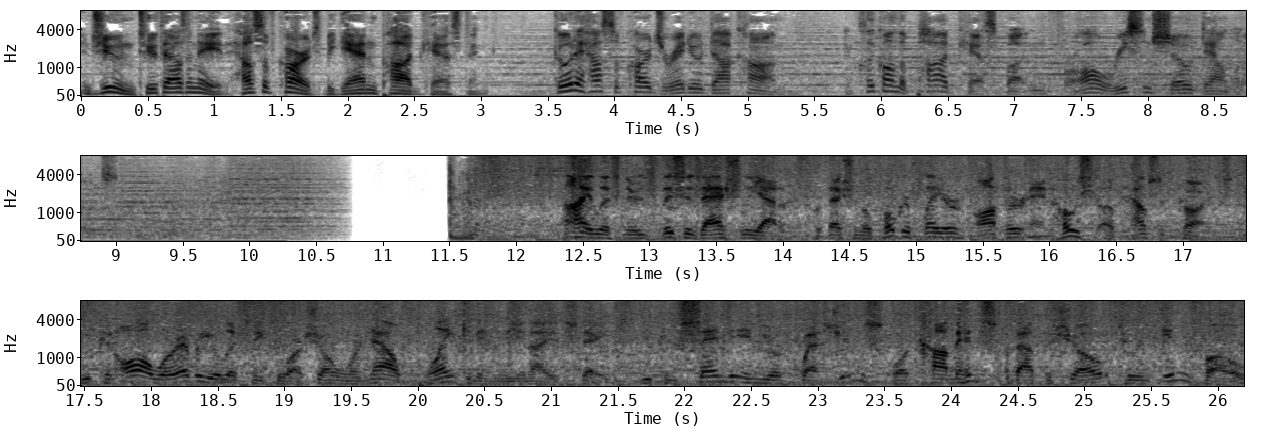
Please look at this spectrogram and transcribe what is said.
In June 2008, House of Cards began podcasting. Go to houseofcardsradio.com and click on the podcast button for all recent show downloads. Hi, listeners. This is Ashley Adams, professional poker player, author, and host of House of Cards. You can all, wherever you're listening to our show, we're now blanketing the United States. You can send in your questions or comments about the show to info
